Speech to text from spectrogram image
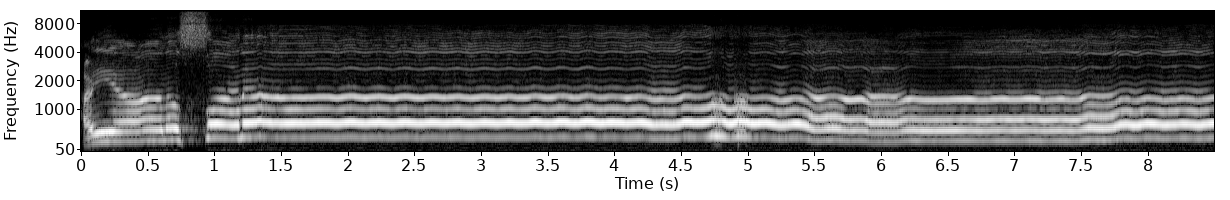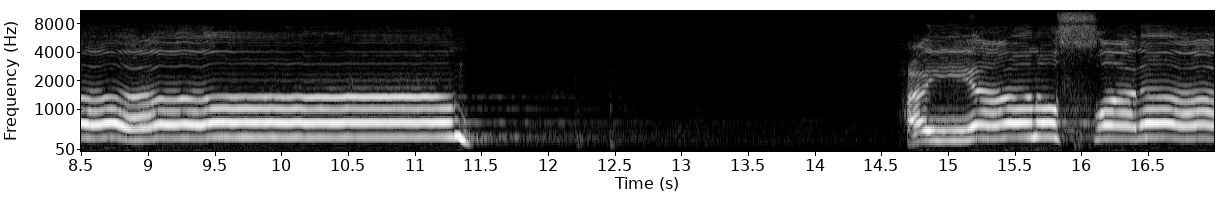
حي على الصلاة. حي على الصلاة.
